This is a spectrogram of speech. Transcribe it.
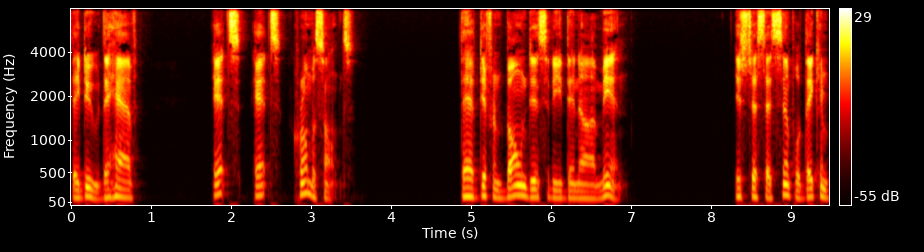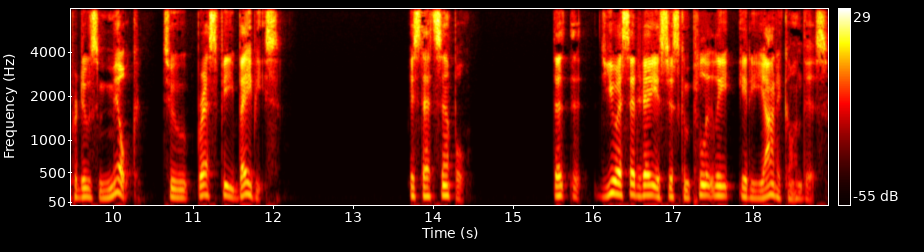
They do. They have XX chromosomes. They have different bone density than uh, men. It's just that simple. They can produce milk to breastfeed babies. It's that simple. The, the USA Today is just completely idiotic on this.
